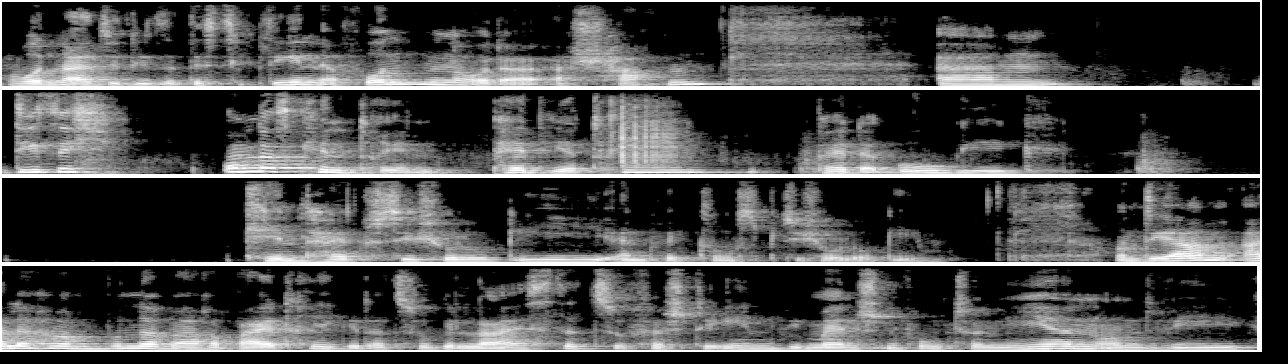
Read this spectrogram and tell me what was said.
Wurden also diese Disziplinen erfunden oder erschaffen, ähm, die sich um das Kind drehen. Pädiatrie, Pädagogik, Kindheitspsychologie, Entwicklungspsychologie. Und sie haben, alle haben wunderbare Beiträge dazu geleistet, zu verstehen, wie Menschen funktionieren und wie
